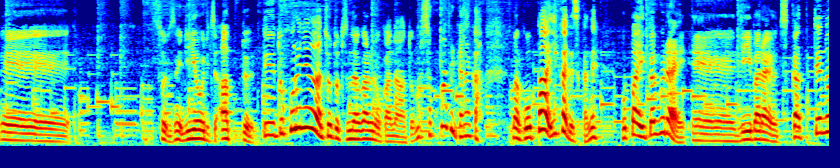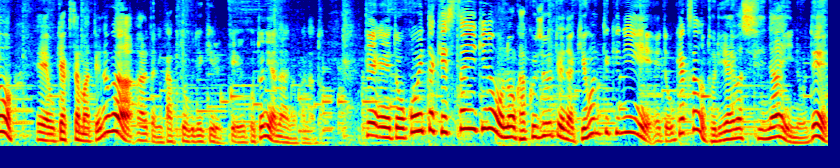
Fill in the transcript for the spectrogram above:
えー、そうですね。利用率アップっていうところにはちょっとつながるのかなと、まあ、そこまでいかないか、まあ、5%以下ですかね。5%以下ぐらい、えー、D 払いを使っての、えー、お客様っていうのが新たに獲得できるっていうことにはなるのかなと。で、えーと、こういった決済機能の拡充というのは基本的に、えーと、お客さんの取り合いはしないので、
